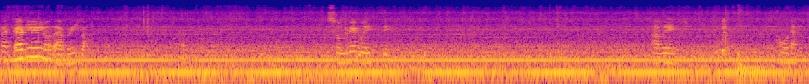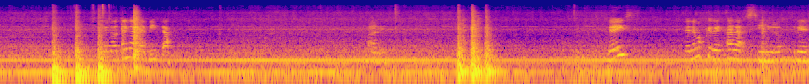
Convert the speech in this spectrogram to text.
sacarle lo de arriba. Sombrero este. A ver. Ahora. Que no tenga pepita. Vale. ¿Veis? Tenemos que dejar así los tres.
